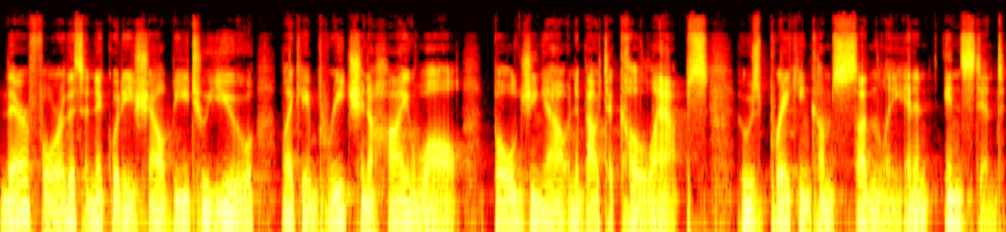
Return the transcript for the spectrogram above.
therefore this iniquity shall be to you like a breach in a high wall, bulging out and about to collapse, whose breaking comes suddenly in an instant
